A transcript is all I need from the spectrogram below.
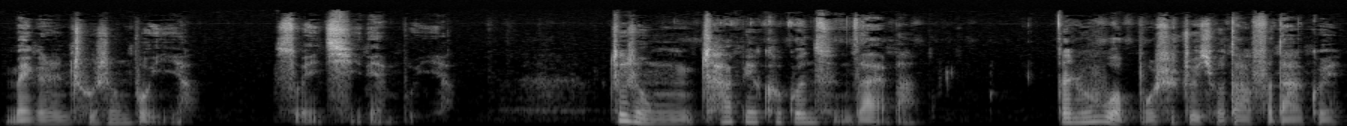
每个人出生不一样，所以起点不一样，这种差别客观存在吧。但如果不是追求大富大贵，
